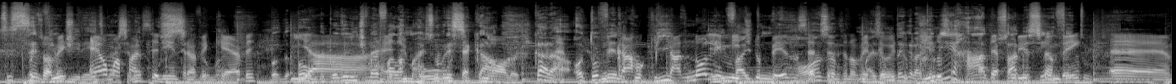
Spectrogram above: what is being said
Se você viu direito, é uma não é parceria entre a Bom, e bom, a depois a gente vai falar mais sobre esse carro. Cara, né? eu tô vendo carro que o que tá no ele limite do peso, rosa, mas é um 798 degradê quilos, meio errado, até por sabe? isso Assim, também é,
